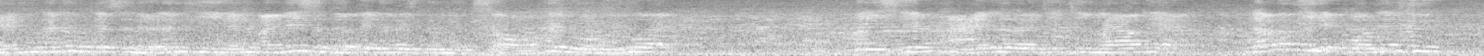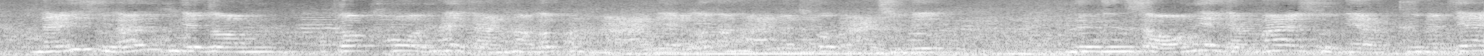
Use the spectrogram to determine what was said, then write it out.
นๆคุณนัทวุฒิจะเสนอทันทีเนี่ยทำไมไม่เสนอไปเลยหนึ่งหนึ่งสองให้รวมไปด้วย ไม่เสียหายเลยจริงๆแล้วเนี่ยแล้วมันมีเหตุผลก็คือ ในที่สุดแล้วถ้าคุณจะยอมยกโทษให้การทำรัฐประหารเนี่ยรัฐประหารมันโทษประหารชีวิตหนึ่งหนึ่งสองเนี่ยอย่างมากสุดเนี่ยคือมันแย่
